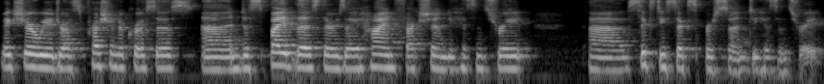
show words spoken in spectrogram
make sure we address pressure necrosis. And despite this, there's a high infection dehiscence rate, uh, 66% dehiscence rate.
